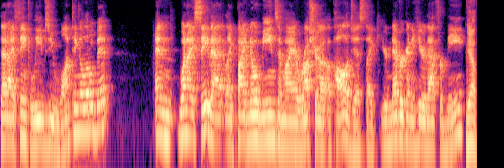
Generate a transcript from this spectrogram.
that I think leaves you wanting a little bit. And when I say that, like, by no means am I a Russia apologist. Like, you're never going to hear that from me. Yeah,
